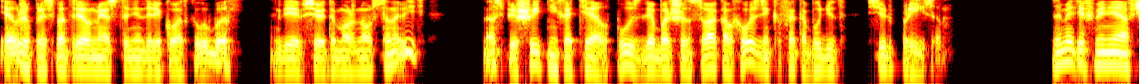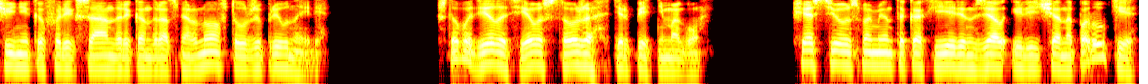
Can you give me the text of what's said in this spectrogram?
Я уже присмотрел место недалеко от клуба, где все это можно установить, но спешить не хотел, пусть для большинства колхозников это будет сюрпризом. Заметив меня, Овчинников, Александр и Кондрат Смирнов тут же приуныли. Что поделать, я вас тоже терпеть не могу. К счастью, с момента, как Ерин взял Ильича на поруки,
